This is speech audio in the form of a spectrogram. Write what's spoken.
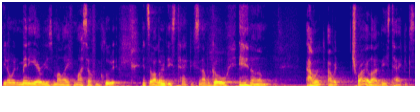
you know, in many areas of my life, myself included. And so I learned these tactics, and I would go and um, I would I would try a lot of these tactics.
